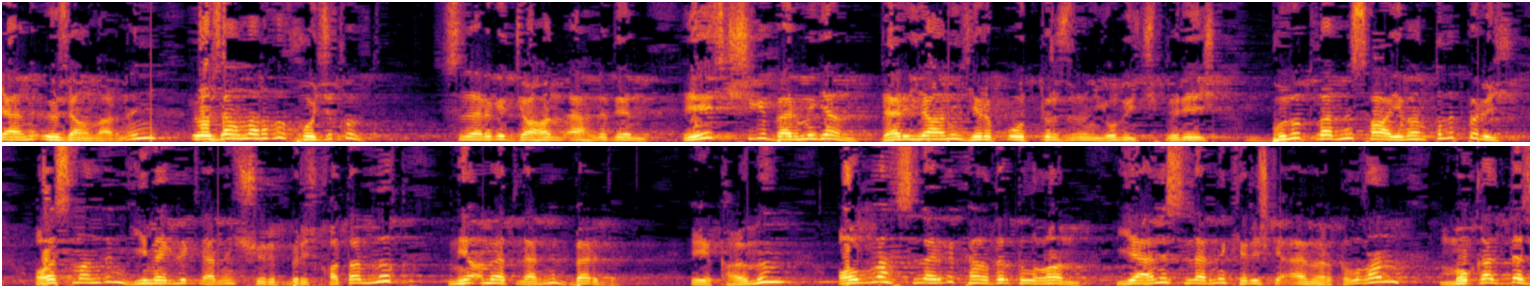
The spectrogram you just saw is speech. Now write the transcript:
Ya'ni o'zanglarni o'zanglarga xo'ja qildi. Sizlarga jahon ahlidan hech kishiga bermagan daryoni yerib o'ttirsin yo'l ichib berish bulutlarni soyibon qilib berish osmondan yemakliklarni tushirib berish qatorliq ne'matlarni berdi. Ey qavmim olloh sizlarga taqdir qilgan ya'ni sizlarni kirishga amr qilgan muqaddas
